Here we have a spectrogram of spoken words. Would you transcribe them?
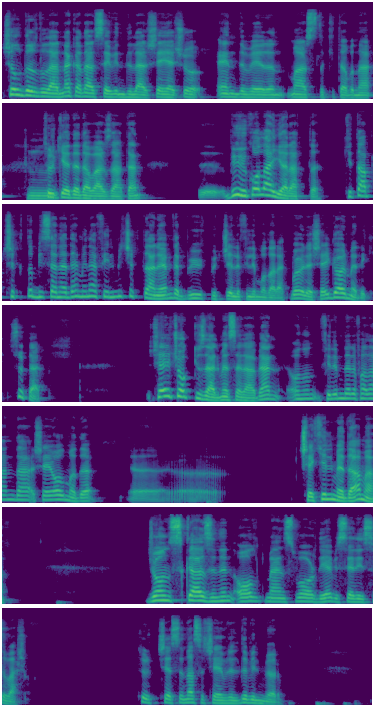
çıldırdılar. Ne kadar sevindiler şeye şu Andy Weir'in Marslı kitabına. Hıı. Türkiye'de de var zaten. Büyük olay yarattı. Kitap çıktı, 1 senede mi ne filmi çıktı. Hani hem de büyük bütçeli film olarak. Böyle şey görmedik. Süper. Şey çok güzel mesela ben onun filmleri falan da şey olmadı, eee, çekilmedi ama John Scalzi'nin Old Man's War diye bir serisi var. Türkçesi nasıl çevrildi bilmiyorum.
